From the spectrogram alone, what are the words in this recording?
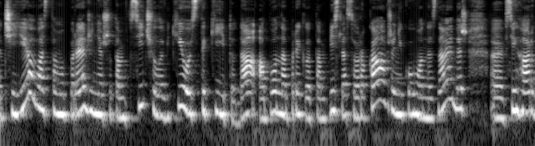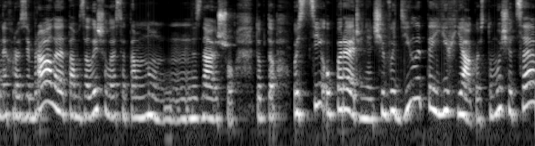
Е, чи є у вас там упередження, що там всі чоловіки ось такі-то? да? Або, наприклад, там після 40 вже нікого не знайдеш, всіх гарних розібрали, там залишилося там, ну, не знаю що. Тобто, ось ці упередження, чи ви ділите їх якось, тому що це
